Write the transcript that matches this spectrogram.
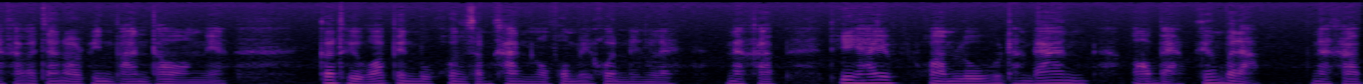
นะครับ อาจารย์อรพินพานทองเนี่ยก็ถือว่าเป็นบุคคลสำคัญของผมเป็นคนหนึ่งเลยนะครับ ที่ให้ความรู้ทางด้านออกแบบเครื่องประดับนะครับ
